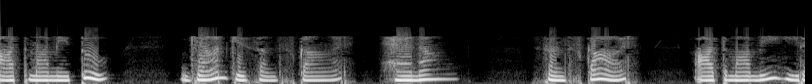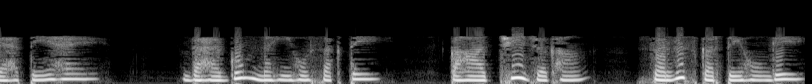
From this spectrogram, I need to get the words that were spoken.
आत्मा में तो ज्ञान के संस्कार है ना। संस्कार आत्मा में ही रहते हैं। वह गुम नहीं हो सकते। कहा अच्छी जगह सर्विस करते होंगे।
